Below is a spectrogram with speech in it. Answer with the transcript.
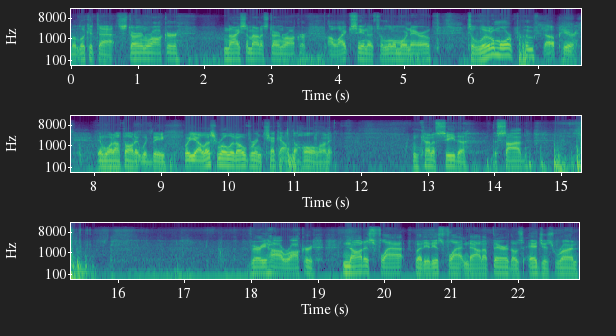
But look at that stern rocker nice amount of stern rocker. I like seeing it's a little more narrow. It's a little more poofed up here than what I thought it would be. But yeah, let's roll it over and check out the hull on it. And kind of see the, the side. Very high rocker. Not as flat, but it is flattened out up there. Those edges run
